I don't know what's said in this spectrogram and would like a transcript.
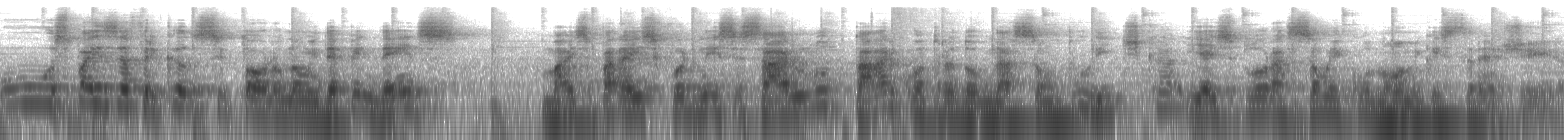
Os países africanos se tornam independentes, mas para isso foi necessário lutar contra a dominação política e a exploração econômica estrangeira.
